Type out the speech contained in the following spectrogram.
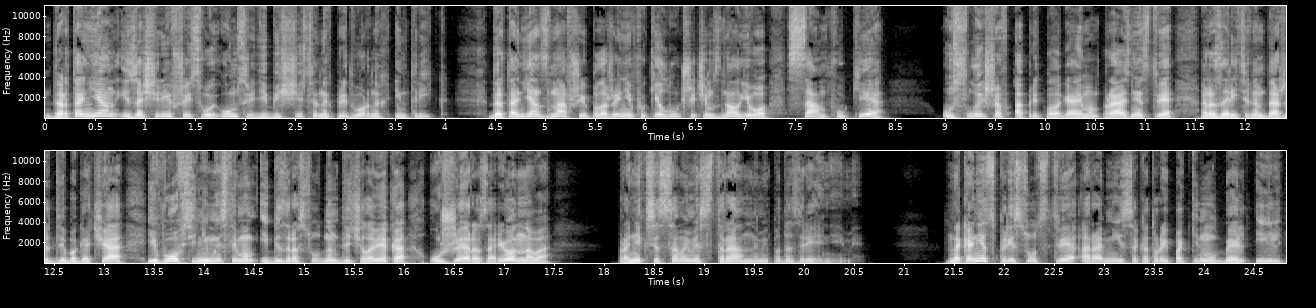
Д'Артаньян, изощривший свой ум среди бесчисленных придворных интриг, Д'Артаньян, знавший положение Фуке лучше, чем знал его сам Фуке, услышав о предполагаемом празднестве, разорительном даже для богача и вовсе немыслимым и безрассудным для человека уже разоренного, проникся самыми странными подозрениями. Наконец, присутствие Арамиса, который покинул Бель-Иль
